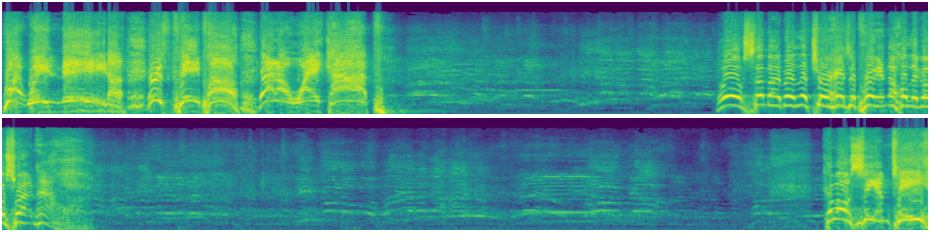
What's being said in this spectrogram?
What we need is people that'll wake up. Oh, somebody better lift your hands and pray in the Holy Ghost right now. Come on, CMT.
